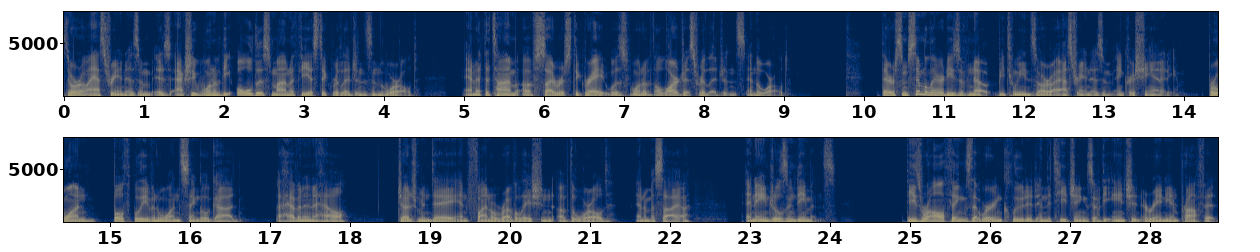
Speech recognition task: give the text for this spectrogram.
Zoroastrianism is actually one of the oldest monotheistic religions in the world, and at the time of Cyrus the Great was one of the largest religions in the world. There are some similarities of note between Zoroastrianism and Christianity. For one, both believe in one single God, a heaven and a hell, judgment day and final revelation of the world, and a Messiah, and angels and demons. These were all things that were included in the teachings of the ancient Iranian prophet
